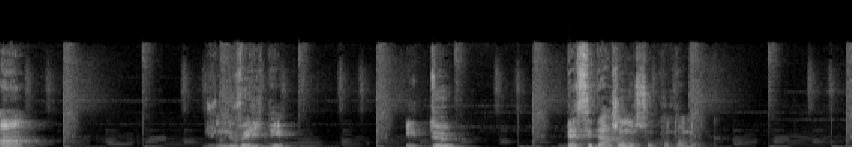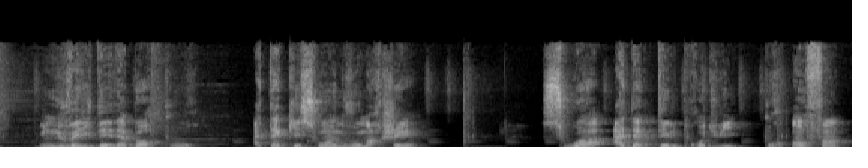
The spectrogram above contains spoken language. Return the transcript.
Un, d'une nouvelle idée et deux, d'assez d'argent dans son compte en banque. Une nouvelle idée d'abord pour attaquer soit un nouveau marché, soit adapter le produit pour enfin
